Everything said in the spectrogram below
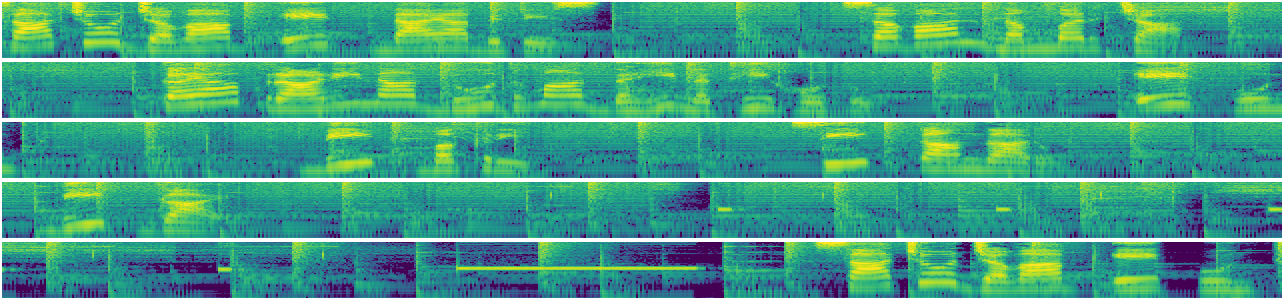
સાચો જવાબ એક ડાયાબિટીસ. સવાલ નંબર ચાર. કયા પ્રાણીના દૂધમાં દહીં નથી હોતું? એ ઊંટ, બી બકરી, સી કાંગારૂ, ડી ગાય. સાચો જવાબ એ ઊંટ.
